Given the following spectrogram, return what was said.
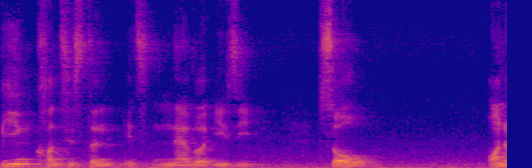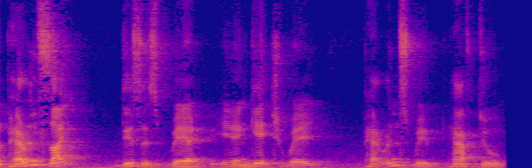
Being consistent, it's never easy. So on the parent side, this is where it engage, where parents will have to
